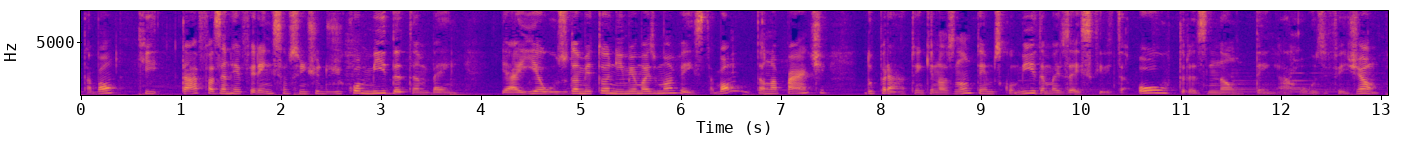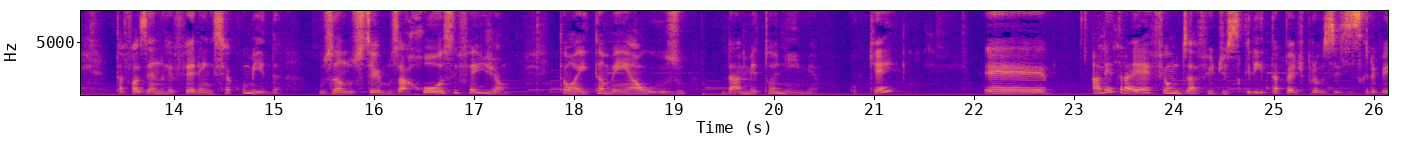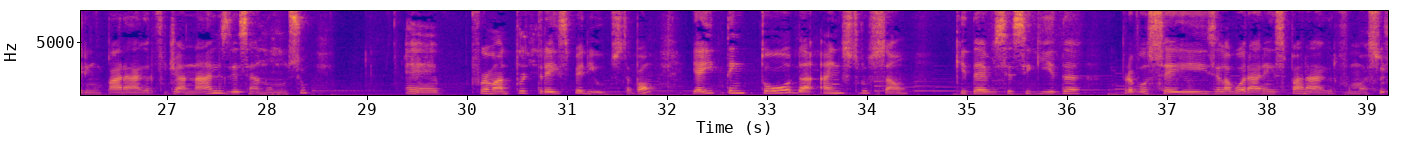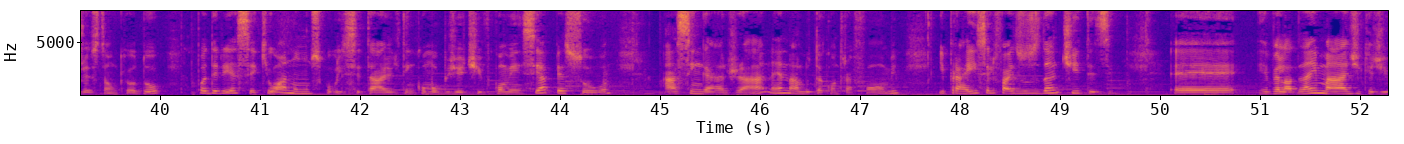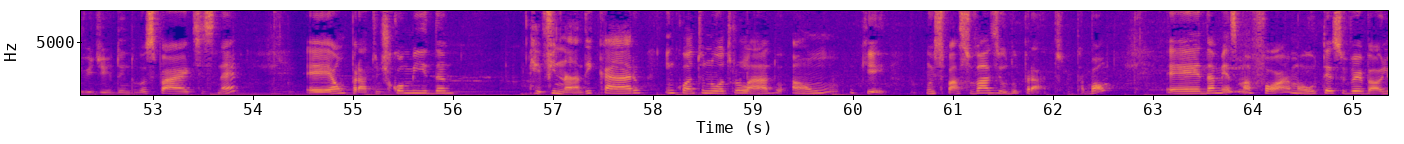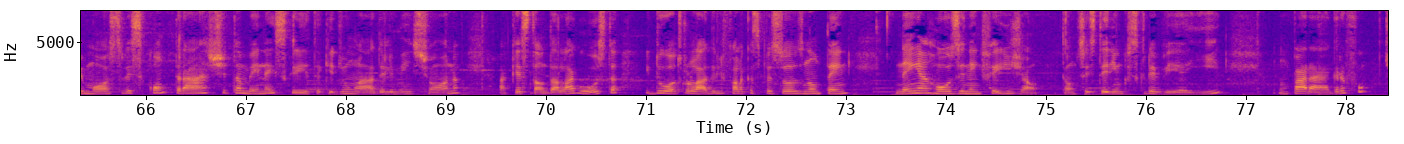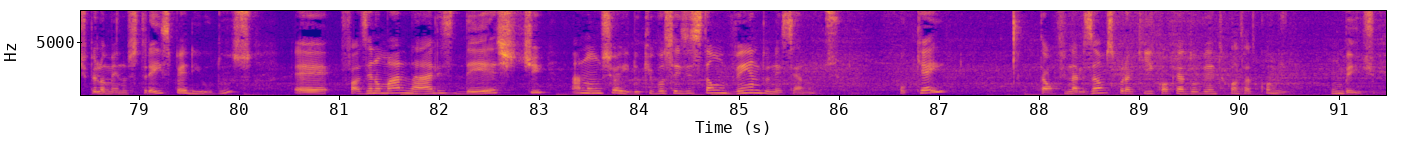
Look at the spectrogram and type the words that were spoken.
tá bom? Que tá fazendo referência ao sentido de comida também. E aí é o uso da metonímia mais uma vez, tá bom? Então na parte do prato em que nós não temos comida, mas é escrita outras não tem arroz e feijão, tá fazendo referência à comida, usando os termos arroz e feijão. Então aí também há o uso da metonímia, ok? É, a letra F é um desafio de escrita, pede para vocês escreverem um parágrafo de análise desse anúncio. É, formado por três períodos, tá bom? E aí tem toda a instrução que deve ser seguida para vocês elaborarem esse parágrafo. Uma sugestão que eu dou poderia ser que o anúncio publicitário tem como objetivo convencer a pessoa a se engajar né, na luta contra a fome, e para isso ele faz uso da antítese, é, revelada na imagem, que é dividido em duas partes, né? É um prato de comida refinado e caro, enquanto no outro lado há um o quê? Um espaço vazio do prato, tá bom? É, da mesma forma, o texto verbal ele mostra esse contraste também na escrita, que de um lado ele menciona a questão da lagosta e do outro lado ele fala que as pessoas não têm nem arroz e nem feijão. Então vocês teriam que escrever aí um parágrafo de pelo menos três períodos, é, fazendo uma análise deste anúncio aí, do que vocês estão vendo nesse anúncio ok? Então finalizamos por aqui. Qualquer dúvida, entre em contato comigo. Um beijo.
